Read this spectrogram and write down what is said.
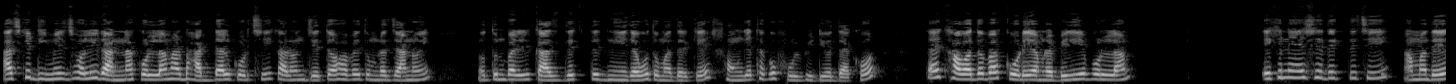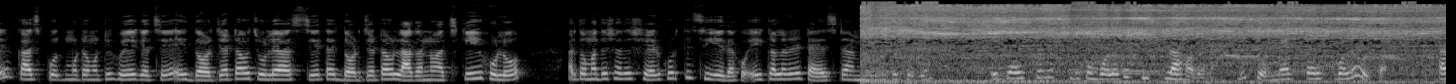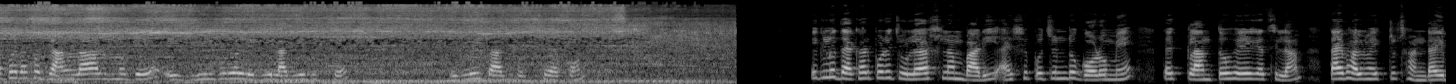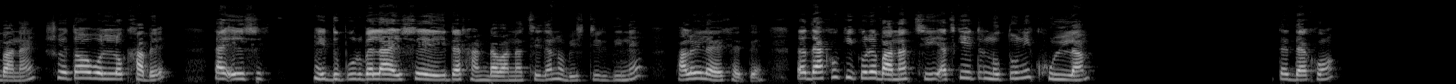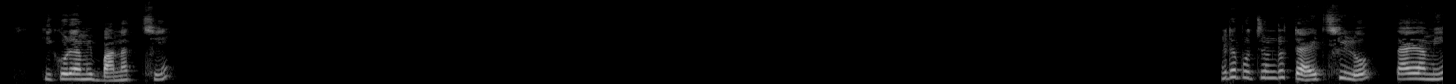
আজকে ডিমের ঝোলই রান্না করলাম আর ভাত ডাল করছি, কারণ যেতে হবে তোমরা জানোই। নতুন বাড়ির কাজ দেখতে নিয়ে যাব তোমাদেরকে। সঙ্গে থাকো ফুল ভিডিও দেখো। তাই খাওয়া দাওয়া করে আমরা বেরিয়ে পড়লাম। এখানে এসে দেখতেছি আমাদের কাজ মোটামুটি হয়ে গেছে। এই দরজাটাও চলে আসছে, তাই দরজাটাও লাগানো আজকেই হলো। আর তোমাদের সাথে শেয়ার করতেছি, এই দেখো, এই কালারের টাইলসটা আমি নিতে সেদিন এই টাইলসটা কীরকম বলো তো, পিছলা হবে না, বুঝছ? ম্যাট টাইলস বলে ওটা। তারপরে দেখো জানলার মধ্যে এই গ্রিলগুলো লেগে লাগিয়ে দিচ্ছে। এগুলোই কাজ হচ্ছে এখন। এগুলো দেখার পরে চলে আসলাম বাড়ি। এসে প্রচণ্ড গরমে তাই ক্লান্ত হয়ে গেছিলাম, তাই ভাবলাম একটু ঠান্ডাই বানায় শ্বেতাও বলল, খাবে। তাই এসে এই দুপুরবেলা এসে এইটা ঠান্ডা বানাচ্ছি, জানো, বৃষ্টির দিনে। ভালোই লাগে খেতে। তা দেখো কি করে বানাচ্ছি। আজকে এটা নতুনই খুললাম। তা দেখো কি করে আমি বানাচ্ছি। এটা প্রচণ্ড টাইট ছিল, তাই আমি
